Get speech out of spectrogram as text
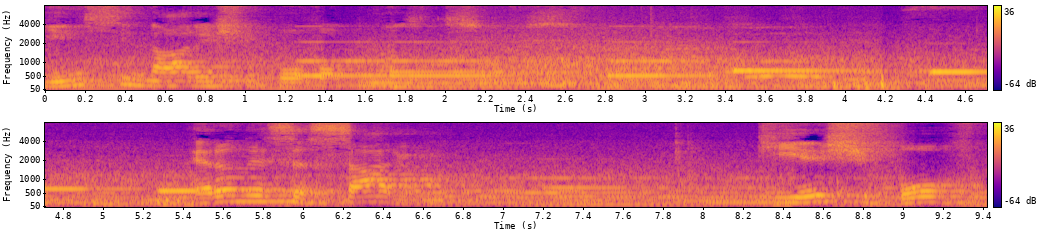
e ensinar a este povo algumas lições. Era necessário que este povo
